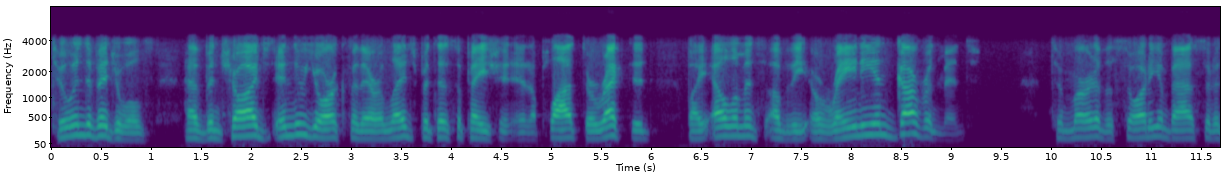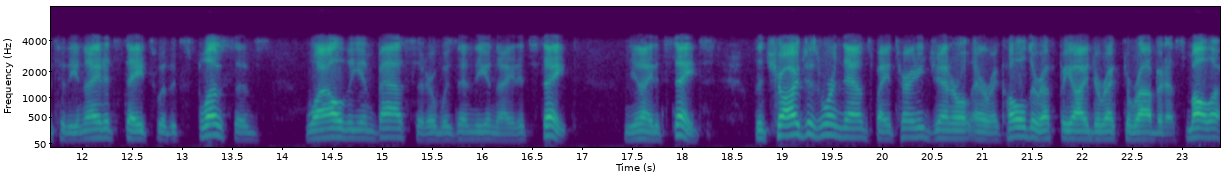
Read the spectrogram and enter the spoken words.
two individuals have been charged in New York for their alleged participation in a plot directed by elements of the Iranian government to murder the Saudi ambassador to the United States with explosives while the ambassador was in the United States. The United States. The charges were announced by Attorney General Eric Holder, FBI Director Robert S. Mueller,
